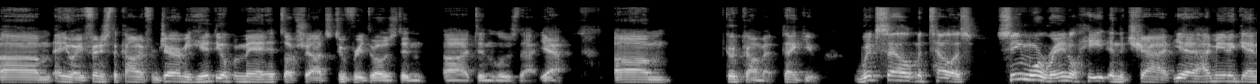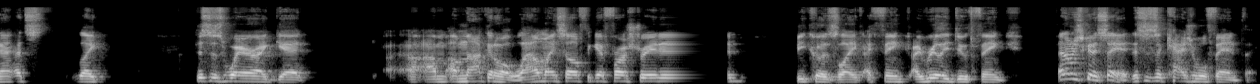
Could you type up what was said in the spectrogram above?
Um, anyway, finish the comment from Jeremy. He hit the open man, hit tough shots, two free throws, didn't uh, didn't lose that. Yeah, um, good comment. Thank you. Wixel Metellus, seeing more Randle hate in the chat. Yeah, I mean, again, that's like this is where I get. I'm I'm not going to allow myself to get frustrated because like I think I really do think and I'm just going to say it this is a casual fan thing.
